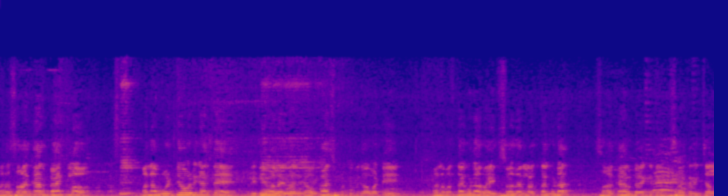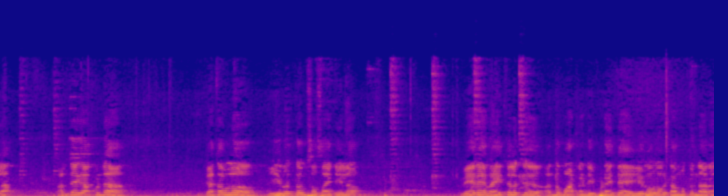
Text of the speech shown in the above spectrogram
మన సహకార బ్యాంకులో మనం వడ్డీ ఒకటి కడితే రెన్యూవల్ అయ్యేదానికి అవకాశం ఉంటుంది కాబట్టి మనమంతా కూడా రైతు సోదరులంతా కూడా సహకార బ్యాంకుని సహకరించాలా? అంతేకాకుండా గతంలో ఈ వృద్ధం సొసైటీలో వేరే రైతులకు అందుబాటులో ఇప్పుడైతే ఎరువులు ఒకటి అమ్ముతున్నారు.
